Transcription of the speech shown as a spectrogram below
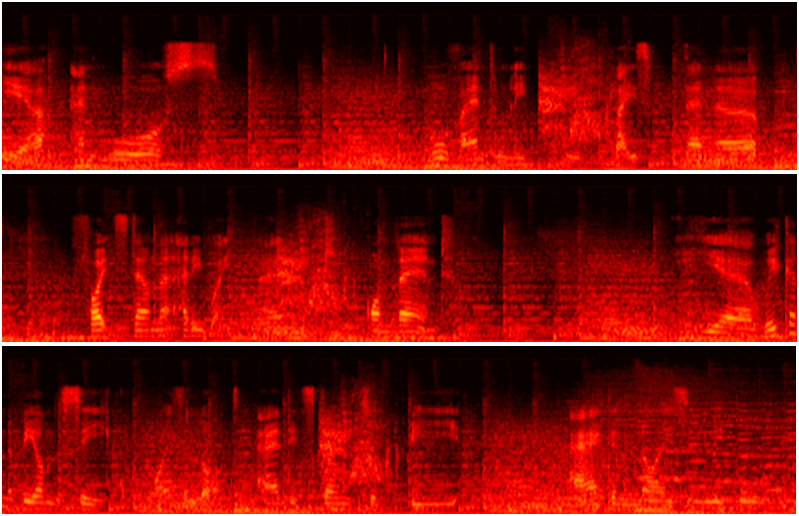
here and more more randomly placed than uh, fights down that alleyway and on land. Yeah, we're going to be on the sea quite a lot and it's going to be agonizingly boring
